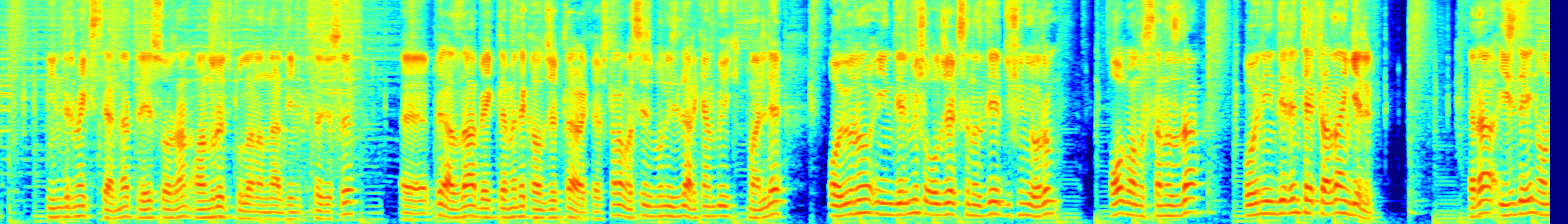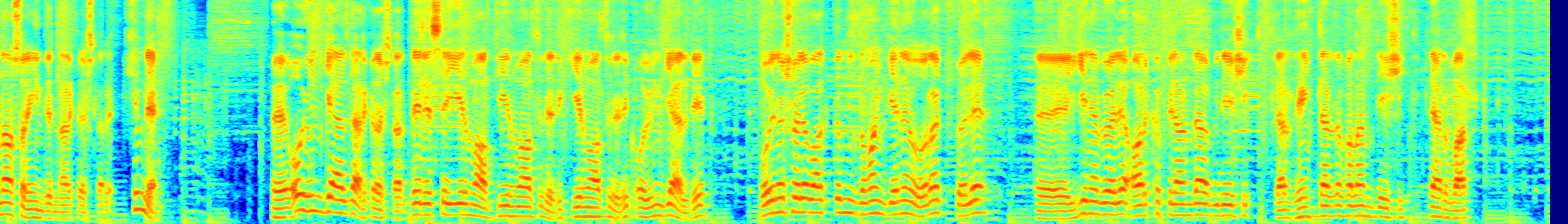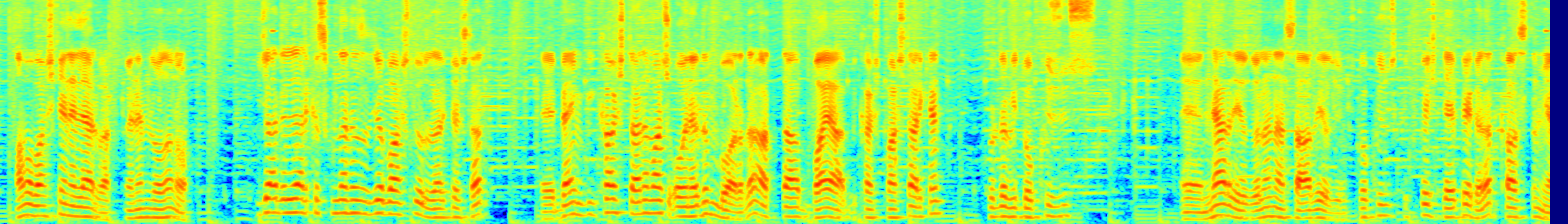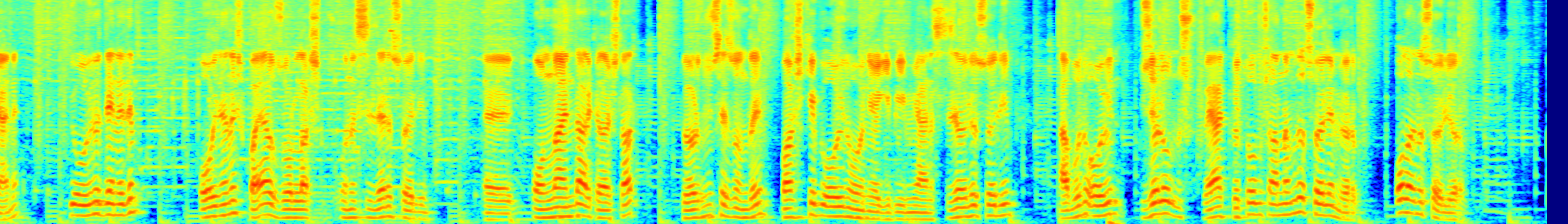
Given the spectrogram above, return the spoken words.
indirmek isteyenler Play Store'dan Android kullananlar diyeyim kısacası e, biraz daha beklemede kalacaklar arkadaşlar ama siz bunu izlerken büyük ihtimalle oyunu indirmiş olacaksınız diye düşünüyorum. Olmamışsanız da oyunu indirin tekrardan gelin. Ya da izleyin ondan sonra indirin arkadaşlar. Şimdi e, oyun geldi arkadaşlar. DLS 26 26 dedik. 26 dedik. Oyun geldi. Oyuna şöyle baktığımız zaman genel olarak şöyle e, yine böyle arka planda bir değişiklikler, renklerde falan bir değişiklikler var. Ama başka neler var? Önemli olan o. Mücadeleler kısmından hızlıca başlıyoruz arkadaşlar. E, ben birkaç tane maç oynadım bu arada. Hatta baya birkaç maç derken burada bir 900 e, nerede yazıyor lan? Ha, sağda yazıyormuş. 945 DP kadar kastım yani. Bir oyunu denedim. Oynanış bayağı zorlaşmış. Onu sizlere söyleyeyim. E, online'da arkadaşlar 4. sezondayım. Başka bir oyun oynuyor gibiyim yani. Size öyle söyleyeyim. Ha bunu oyun güzel olmuş veya kötü olmuş anlamında söylemiyorum. Olanı söylüyorum.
